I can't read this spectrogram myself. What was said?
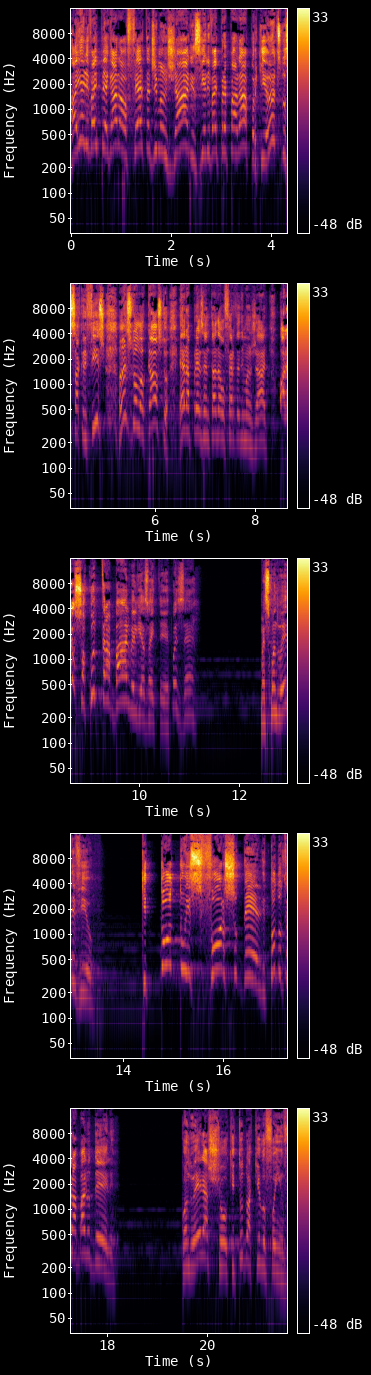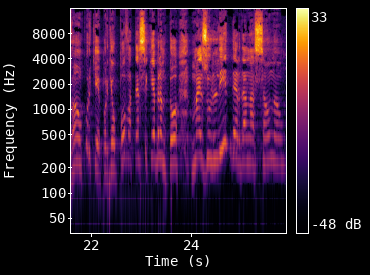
Aí ele vai pegar a oferta de manjares e ele vai preparar, porque antes do sacrifício, antes do holocausto, era apresentada a oferta de manjares. Olha só quanto trabalho Elias vai ter. Pois é. Mas quando ele viu que todo o esforço dele, todo o trabalho dele, quando ele achou que tudo aquilo foi em vão, por quê? Porque o povo até se quebrantou, mas o líder da nação não.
